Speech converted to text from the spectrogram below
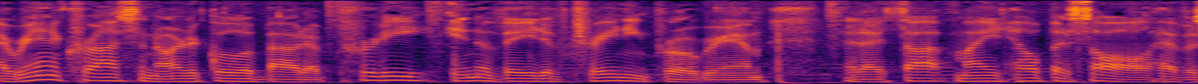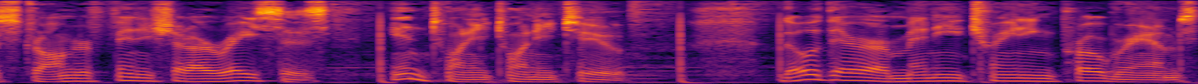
I ran across an article about a pretty innovative training program that I thought might help us all have a stronger finish at our races in 2022. Though there are many training programs,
